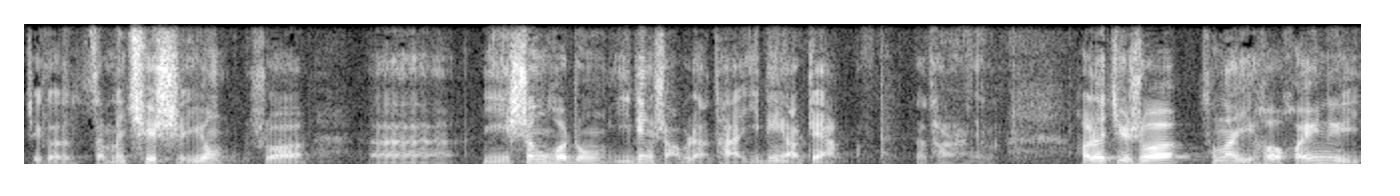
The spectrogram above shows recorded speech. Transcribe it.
这个怎么去使用？说呃，你生活中一定少不了它，一定要这样就套上去了。后来据说从那以后怀孕率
